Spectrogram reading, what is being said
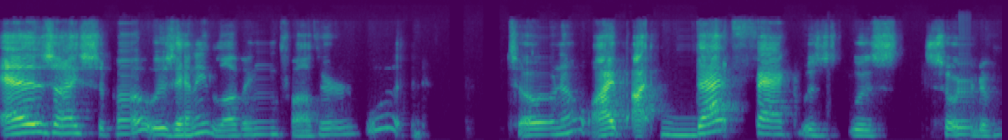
as I suppose any loving father would. So no, I, I that fact was was sort of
